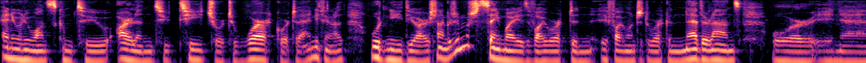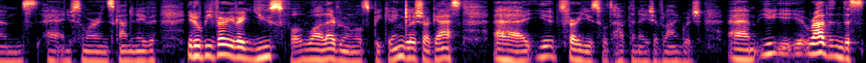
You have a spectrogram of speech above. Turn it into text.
anyone who wants to come to Ireland to teach or to work or to anything else would need the Irish language in much the same way as if I worked in if I wanted to work in the Netherlands or in um, uh, somewhere in Scandinavia. It would be very very useful. While everyone will speak English, I guess, uh, it's very useful to have the native language. Um, you, you rather than this,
